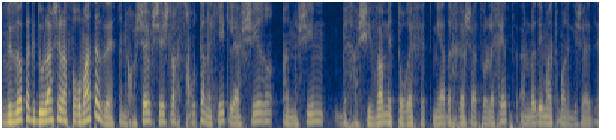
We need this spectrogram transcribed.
וזאת הגדולה של הפורמט הזה. אני חושב שיש לך זכות ענקית להשאיר אנשים בחשיבה מטורפת מיד אחרי שאת הולכת, אני לא יודע אם את מרגישה את זה.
